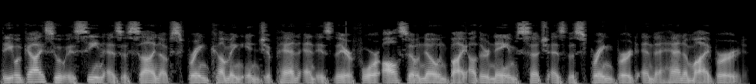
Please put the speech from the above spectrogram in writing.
The uguisu is seen as a sign of spring coming in Japan and is therefore also known by other names such as the spring bird and the hanami bird.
